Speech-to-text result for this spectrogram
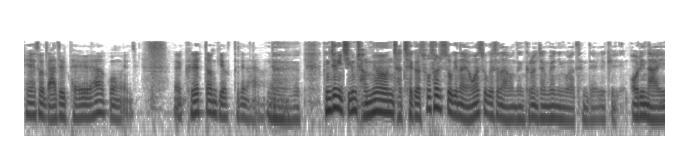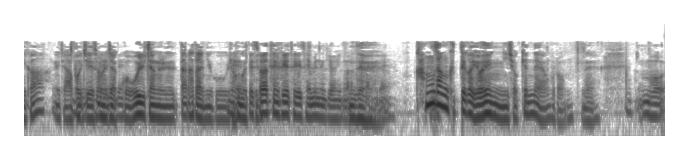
계속 낮을 배회하고 이제 예, 그랬던 기억들이 나요. 예. 네. 굉장히 지금 장면 자체가 소설 속이나 영화 속에서 나오는 그런 장면인 것 같은데, 이렇게 어린 아이가 이제 아버지의 네, 손을 네, 잡고 네. 오일장을 따라다니고 이런 네, 것들. 저 같은 게 그게 되게 재밌는 기억인 것 같아요. 네. 네. 항상 그때가 여행이셨겠네요. 그럼. 네. 뭐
